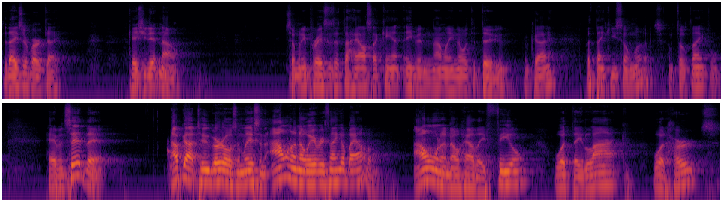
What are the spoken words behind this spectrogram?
Today's her birthday, in case you didn't know. So many praises at the house, I can't even, I don't even know what to do, okay? But thank you so much. I'm so thankful. Having said that, I've got two girls, and listen, I want to know everything about them. I want to know how they feel, what they like, what hurts.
